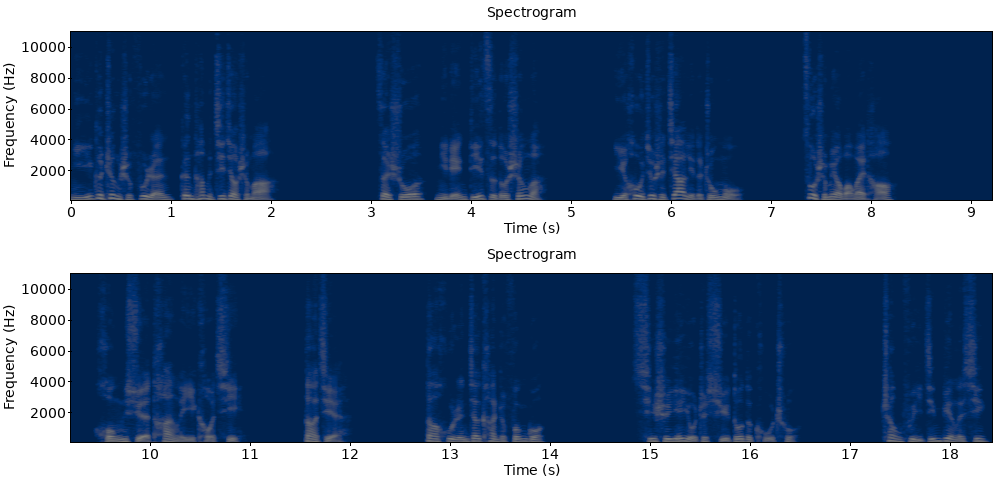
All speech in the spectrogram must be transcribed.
你一个正式夫人，跟他们计较什么啊？再说你连嫡子都生了，以后就是家里的主母，做什么要往外逃？”红雪叹了一口气：“大姐，大户人家看着风光，其实也有着许多的苦处。”丈夫已经变了心，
